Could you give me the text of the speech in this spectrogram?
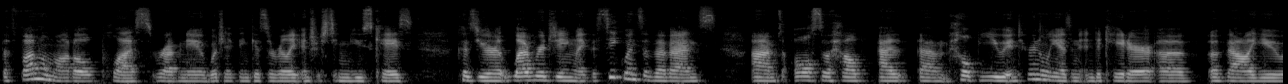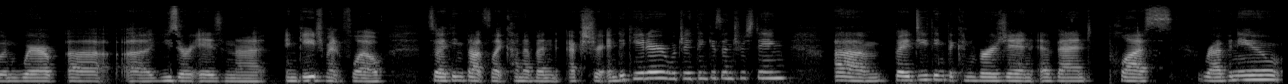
the funnel model plus revenue, which I think is a really interesting use case because you're leveraging like the sequence of events um, to also help as, um, help you internally as an indicator of, of value and where uh, a user is in that engagement flow. So I think that's like kind of an extra indicator, which I think is interesting. Um, but I do think the conversion event plus revenue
